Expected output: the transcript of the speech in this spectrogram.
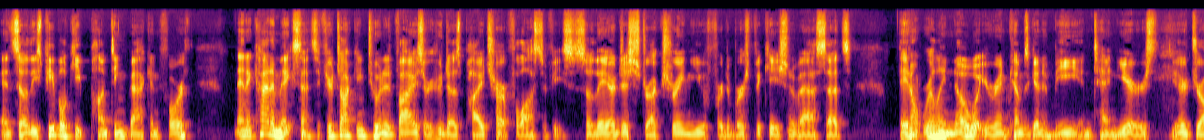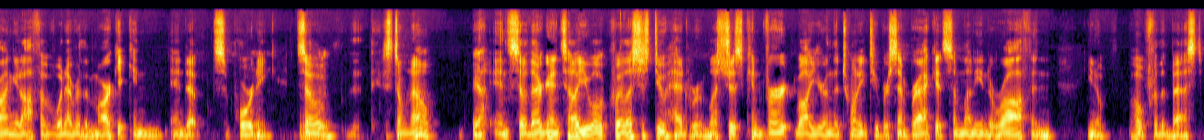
And so these people keep punting back and forth. And it kind of makes sense if you're talking to an advisor who does pie chart philosophies. So they are just structuring you for diversification of assets. They don't really know what your income is going to be in 10 years. They're drawing it off of whatever the market can end up supporting. So mm-hmm. they just don't know. Yeah. And so they're going to tell you, well, quit, let's just do headroom. Let's just convert while you're in the 22% bracket some money into Roth and, you know, hope for the best.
